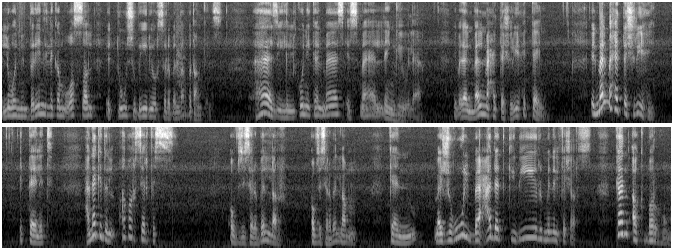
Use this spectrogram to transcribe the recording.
اللي هو ال membrane اللي كان موصل ال two superior cerebellar peduncles هذه ال conical mass اسمها ال lingula يبقى ده الملمح التشريحي الثاني الملمح التشريحي الثالث هنجد ال upper surface of the cerebellar of the cerebellum كان مشغول بعدد كبير من ال fissures كان أكبرهم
